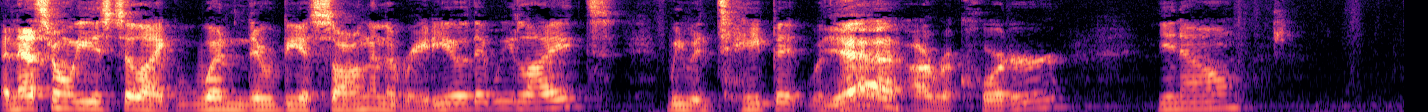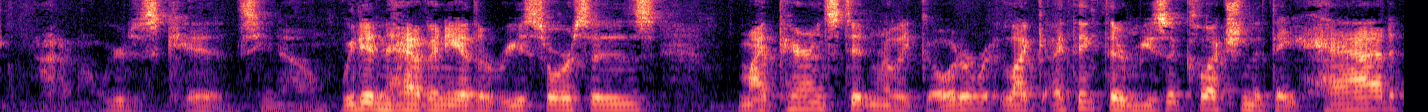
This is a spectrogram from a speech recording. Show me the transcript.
And that's when we used to like when there would be a song on the radio that we liked, we would tape it with Yeah. our, our recorder. You know, I don't know. We were just kids. You know, we didn't have any other resources. My parents didn't really go to like I think their music collection that they had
